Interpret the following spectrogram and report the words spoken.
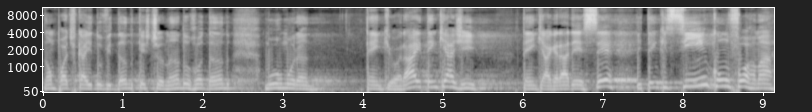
Não pode ficar aí duvidando, questionando, rodando, murmurando. Tem que orar e tem que agir. Tem que agradecer e tem que se inconformar.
